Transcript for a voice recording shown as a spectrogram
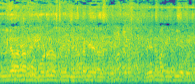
వీళ్ళేమన్నా మూడు ఫోటోలు వస్తాయి మీరంతా మీద రాస్తారు మీరైతే మాకు ఎంట్రీ చెప్పొచ్చు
